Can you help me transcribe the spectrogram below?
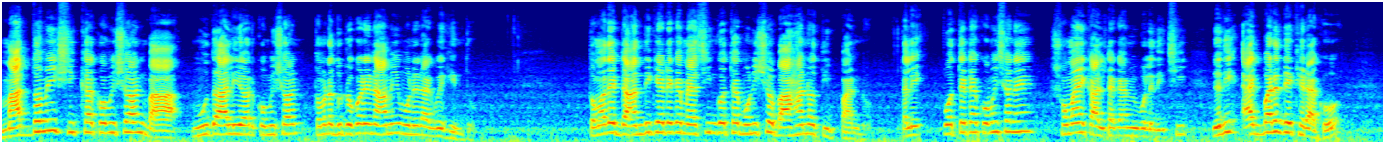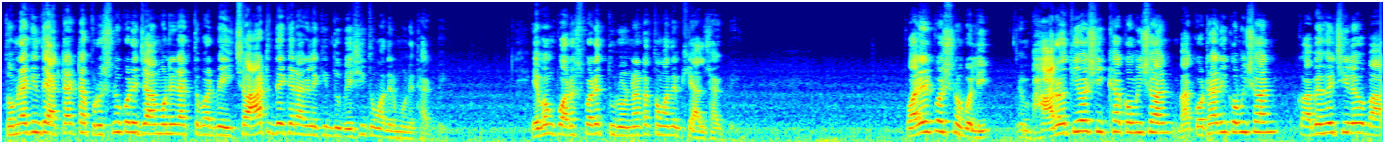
মাধ্যমিক শিক্ষা কমিশন বা মুদালিয়র কমিশন। তোমরা দুটো করে নামই মনে রাখবে কিন্তু। তোমাদের ডান দিকে এটাকে ম্যাচিং করতে হবে উনিশশো বাহান্ন তিপ্পান্ন। তাহলে প্রত্যেকটা কমিশনে সময়কালটাকে আমি বলে দিচ্ছি। যদি একবারে দেখে রাখো, তোমরা কিন্তু একটা একটা প্রশ্ন করে যা মনে রাখতে পারবে, এই চার্ট দেখে রাখলে কিন্তু বেশি তোমাদের মনে থাকবে। এবং পরস্পরের তুলনাটা তোমাদের খেয়াল থাকবে। পরের প্রশ্ন বলি, ভারতীয় শিক্ষা কমিশন বা কোঠারি কমিশন কবে হয়েছিল বা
